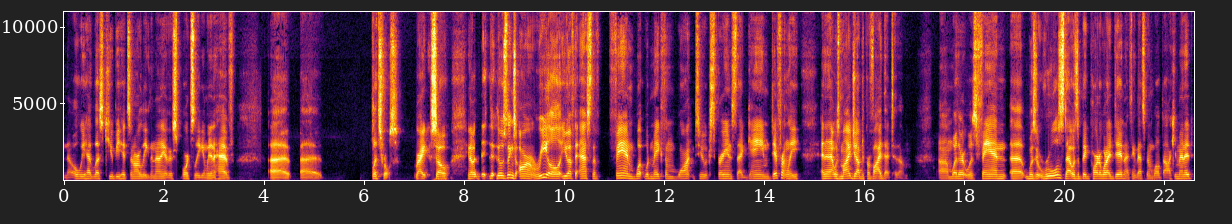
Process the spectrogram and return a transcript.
No, we had less QB hits in our league than any other sports league, and we didn't have uh, uh, blitz rules, right? So, you know, th- th- those things aren't real. You have to ask the fan what would make them want to experience that game differently. And then that was my job to provide that to them. Um, whether it was fan, uh, was it rules? That was a big part of what I did. And I think that's been well documented.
